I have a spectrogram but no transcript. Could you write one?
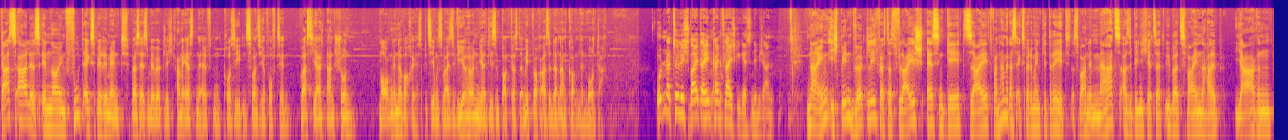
das alles im neuen Food-Experiment. Was essen wir wirklich am 1.11. pro 7, 20.15 Uhr? Was ja dann schon morgen in der Woche ist. Beziehungsweise wir hören ja diesen Podcast am Mittwoch, also dann am kommenden Montag. Und natürlich weiterhin kein Fleisch gegessen, nehme ich an. Nein, ich bin wirklich, was das Fleischessen geht, seit, wann haben wir das Experiment gedreht? Das war im März, also bin ich jetzt seit über zweieinhalb Jahren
